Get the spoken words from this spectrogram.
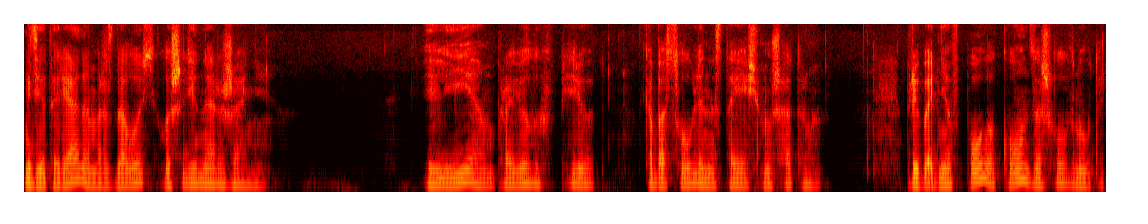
Где-то рядом раздалось лошадиное ржание. Лиам провел их вперед, к обособленно стоящему шатру. Приподняв полок, он зашел внутрь,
